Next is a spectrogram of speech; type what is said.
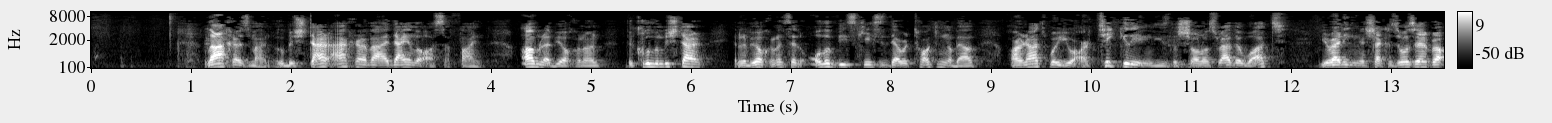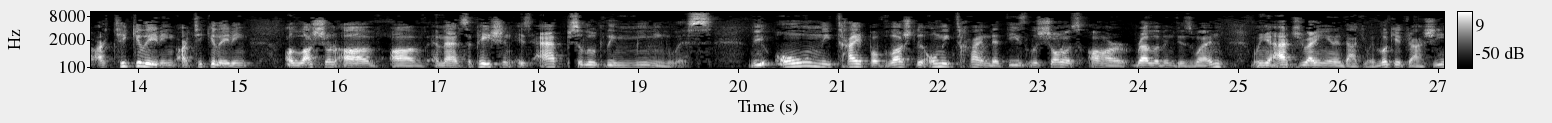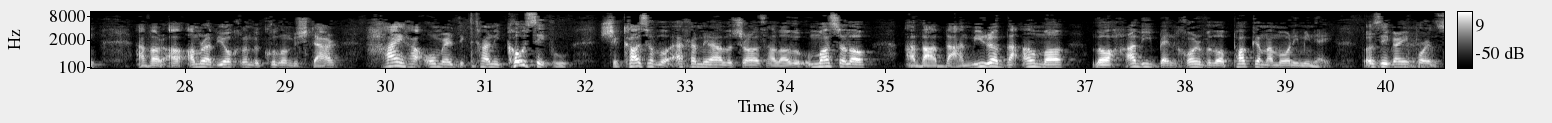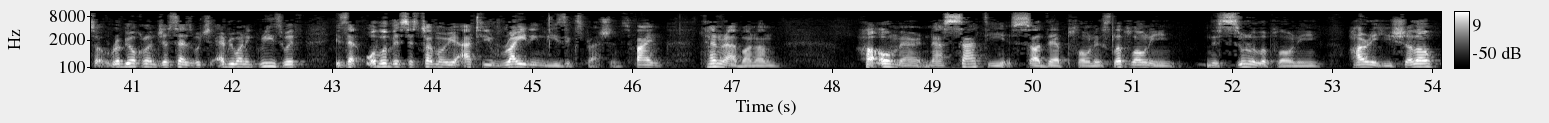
Lachar ubishtar achar va'adayin lo'asa. Fine. Am Rabbi Yochanan the kulam bishtar. And Rabbi Yochanan said all of these cases that we're talking about are not where you're articulating these lashonos, rather what? You're writing in the. Because remember, articulating, articulating a lashon of, of emancipation is absolutely meaningless. The only type of lush, the only time that these lashonos are relevant is when, when you're actually writing in a document. Look at Rashi. Avar uh, Amr Rabbi Yochanan diktani kosefu. Shekasav lo lashonos halalu umasalo. Ba'amira ba'alma Lo havi ben pakam amoni minei. Those are very important. So Rabbi Yochanan just says, which everyone agrees with, is that all of this is talking about you're actually writing these expressions. Fine. Ten rabbanon. Ha'omer nasati sadeh plonis leploni nisuna leploni hari shalo.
